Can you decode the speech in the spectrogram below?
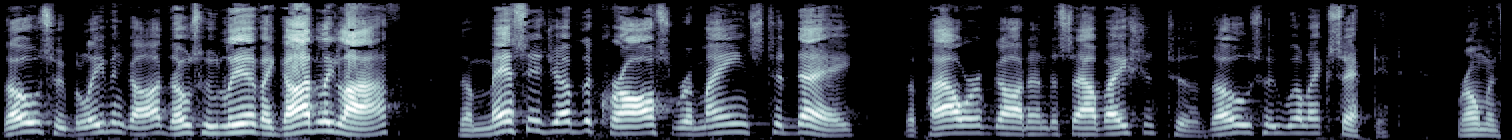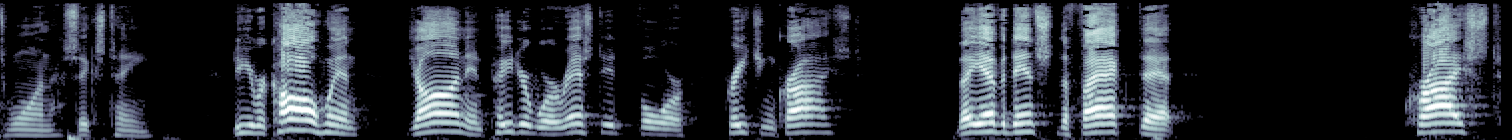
those who believe in God, those who live a godly life, the message of the cross remains today the power of God unto salvation to those who will accept it. Romans 1 16. Do you recall when John and Peter were arrested for preaching Christ? They evidenced the fact that Christ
